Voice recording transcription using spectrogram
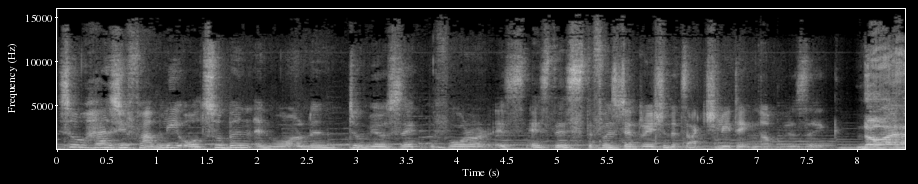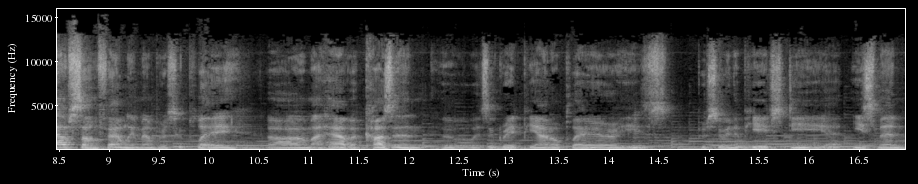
So, has your family also been involved into music before, or is, is this the first generation that's actually taking up music? No, I have some family members who play. Um, I have a cousin who is a great piano player. He's pursuing a PhD at Eastman.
